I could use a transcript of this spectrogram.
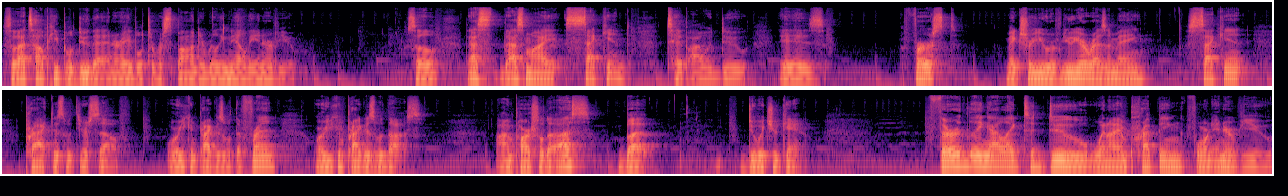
So that's how people do that and are able to respond and really nail the interview. So that's that's my second tip I would do is first make sure you review your resume. Second, practice with yourself. Or you can practice with a friend or you can practice with us. I'm partial to us, but do what you can. Third thing I like to do when I'm prepping for an interview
